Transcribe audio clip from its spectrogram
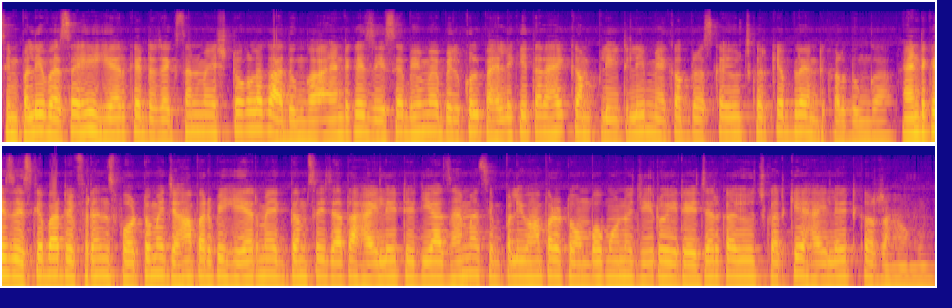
सिंपली वैसे ही हेयर के डायरेक्शन में स्टोक लगा दूँगा। एंड किस इसे भी मैं बिल्कुल पहले की तरह ही कंप्लीटली मेकअप ब्रश का यूज़ करके ब्लेंड कर दूँगा। एंड किस इसके बाद रेफरेंस फ़ोटो में जहाँ पर भी हेयर में एकदम से ज़्यादा हाईलाइट एरियाज़ है, मैं सिंपली वहाँ पर टोम्बो मोनो ज़ीरो इरेजर का यूज़ करके हाईलाइट कर रहा हूँ।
